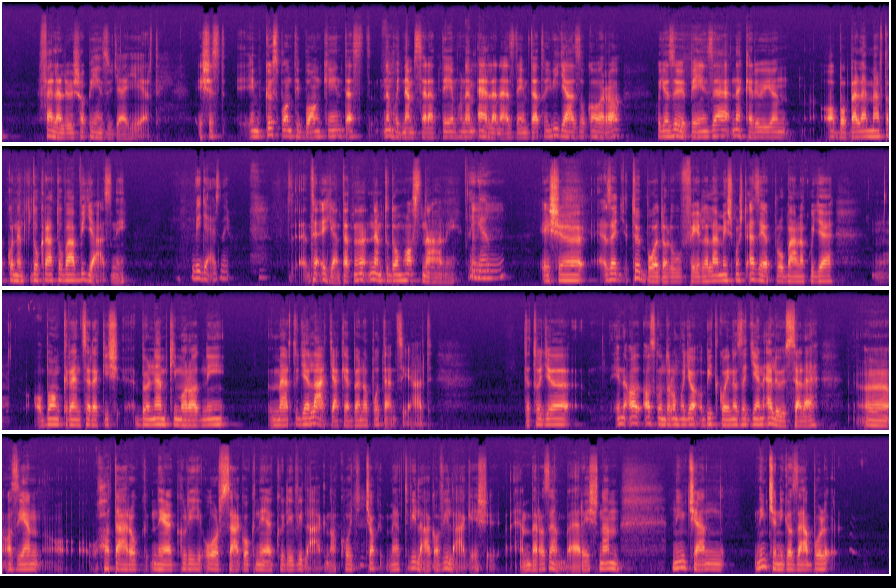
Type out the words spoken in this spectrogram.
felelős a pénzügyeiért. És ezt én központi bankként ezt nem, hogy nem szeretném, hanem ellenezném. Tehát, hogy vigyázok arra, hogy az ő pénze ne kerüljön abba bele, mert akkor nem tudok rá tovább vigyázni. Vigyázni. De igen, tehát ne, nem tudom használni. Igen. Uh-huh. És ez egy több oldalú félelem, és most ezért próbálnak ugye a bankrendszerek is ebből nem kimaradni, mert ugye látják ebben a potenciált. Tehát, hogy én azt gondolom, hogy a bitcoin az egy ilyen előszele az ilyen határok nélküli, országok nélküli világnak, hogy csak, mert világ a világ, és ember az ember, és nem, nincsen, nincsen igazából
